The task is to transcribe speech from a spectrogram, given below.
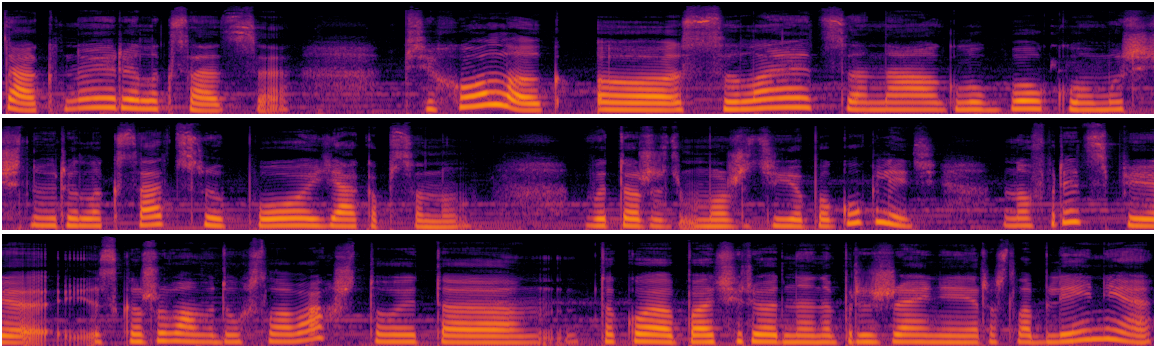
Так, ну и релаксация. Психолог э, ссылается на глубокую мышечную релаксацию по Якобсону. Вы тоже можете ее погуглить, но в принципе скажу вам в двух словах, что это такое поочередное напряжение и расслабление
